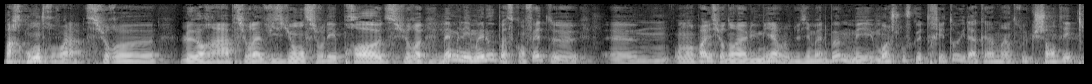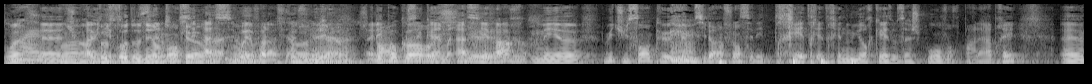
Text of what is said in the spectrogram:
Par contre, voilà, sur euh, le rap, sur la vision, sur les prods, sur euh, Mm. même les mélos, parce qu'en fait, euh, euh, on en parlait sur Dans la Lumière, le deuxième album, mais moi je trouve que très tôt, il a quand même un truc chanté. Ouais. Euh, Ouais, tu- un à une peu époque en tout cas, assez- ouais. ouais, voilà, À euh, pas l'époque, c'est quand même assez euh, rare, mais euh, lui, tu sens que même si leur influence, elle est très, très, très new-yorkaise au Sage-Po, on va en reparler après. euh,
